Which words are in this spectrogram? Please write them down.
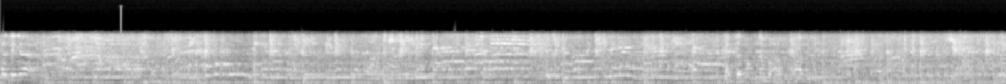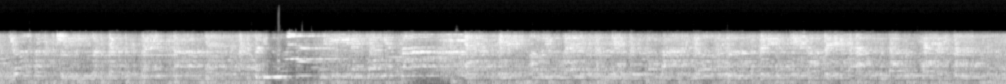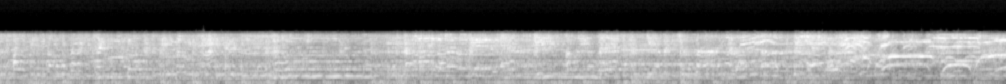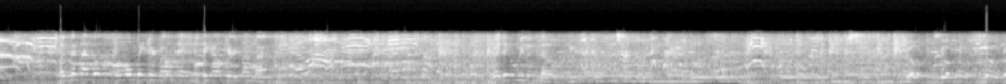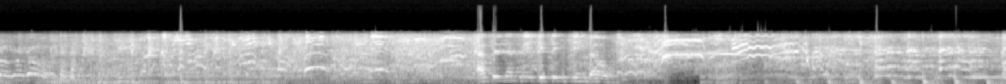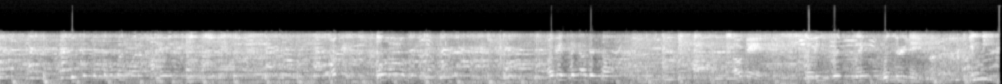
محمد إله. انت ركن maanghang. Pag natapos, open your mouth and stick out your tongue, ha? Pwede uminom daw. Go, go, go, go, go, go, go. After that, may kissing sing daw. Okay, stick out your tongue. Okay, so in first place, what's your name? Yumi.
